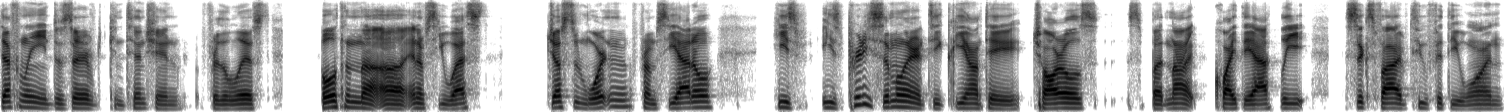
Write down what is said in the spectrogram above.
definitely deserved contention for the list, both in the uh, NFC West. Justin Wharton from Seattle, he's he's pretty similar to Keontae Charles, but not quite the athlete. 6'5", 251.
